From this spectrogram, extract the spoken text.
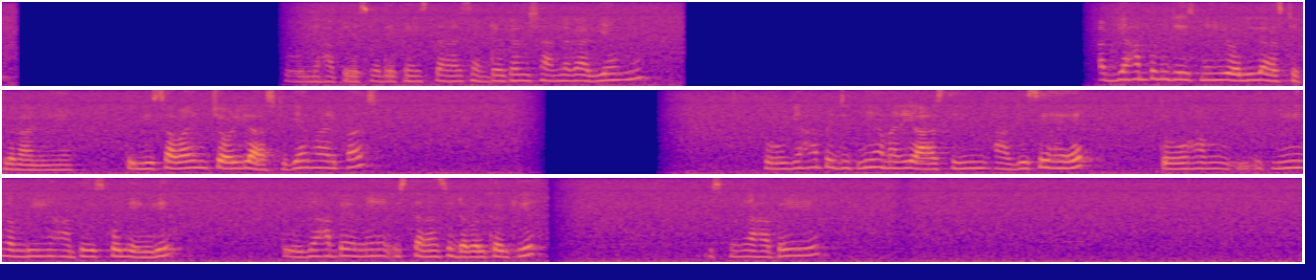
तो यहाँ पे इसमें देखें, इस तरह सेंटर का निशान लगा लिया हमने। अब यहाँ पे मुझे इसमें ये वाली लास्टिक लगानी है। तो ये सवा इंच चौड़ी लास्टिक है हमारे पास। तो यहाँ पे जितनी हमारी आस्तीन आगे से है तो हम इतनी लंबी यहाँ पे इसको लेंगे। तो यहाँ पे हमें इस तरह से डबल करके इसमें यहाँ पे ये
